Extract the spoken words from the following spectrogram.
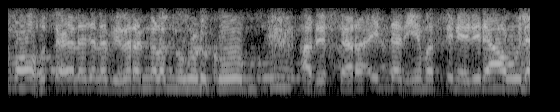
അള്ളാഹു തേല ചില വിവരങ്ങളങ്ങ് കൊടുക്കും. അത് ഷെറയിന്റെ നിയമത്തിനെതിരാവൂല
